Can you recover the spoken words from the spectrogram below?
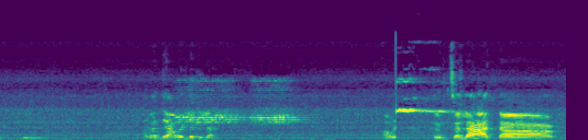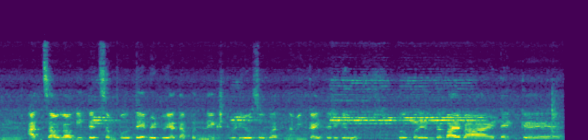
ओके. आराध्य आवडलं तुला? आवड तर चला आता आजचा व्लॉग इथेच संपवते. भेटूयात आपण नेक्स्ट व्हिडिओ सोबत. नवीन काहीतरी घेऊ. तोपर्यंत बाय बाय टेक केअर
